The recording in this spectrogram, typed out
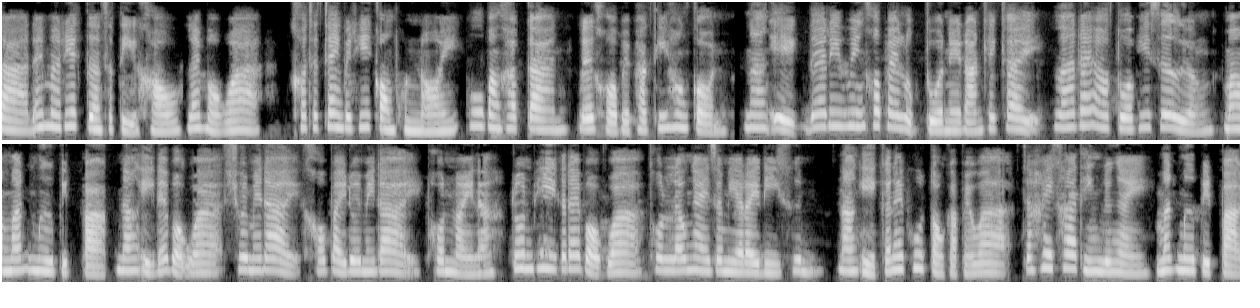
จ่าได้มาเรียกเตือนสติเขาและบอกว่า เขาจะแจ้งไปที่กองพลน้อย ผู้บังคับการเลยขอไปพักที่ห้องก่อน นางเอกได้รีบวิ่งเข้าไปหลบตัวในร้านใกล้ๆ และได้เอาตัวพี่เสื้อเหลือง มามัดมือปิดปาก นางเอกได้บอกว่าช่วยไม่ได้ เขาไปด้วยไม่ได้ ทนหน่อยนะ รุ่นพี่ก็ได้บอกว่า ทนแล้วไงจะมีอะไรดีขึ้น นางเอกก็ได้พูดตอบกลับไปว่า จะให้ค่าทิ้งหรือไง มัดมือปิดปาก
